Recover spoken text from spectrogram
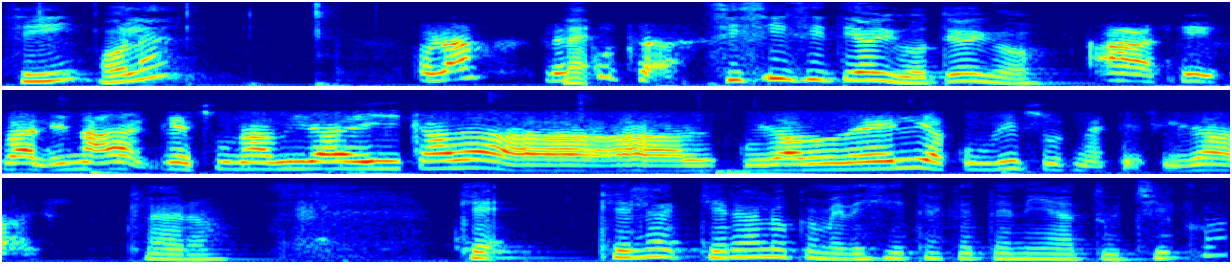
¿Sí? ¿Hola? Hola, ¿me La- escuchas? Sí, sí, sí, te oigo, te oigo. Ah, sí, vale, nada, que es una vida dedicada al cuidado de él y a cubrir sus necesidades. Claro. ¿Qué, qué, qué era lo que me dijiste que tenía tu chico?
